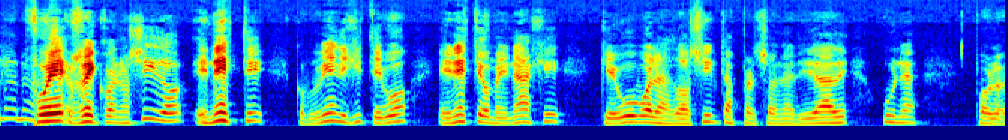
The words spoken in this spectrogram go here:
No, no. Fue reconocido en este, como bien dijiste vos, en este homenaje que hubo las 200 personalidades, una por-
